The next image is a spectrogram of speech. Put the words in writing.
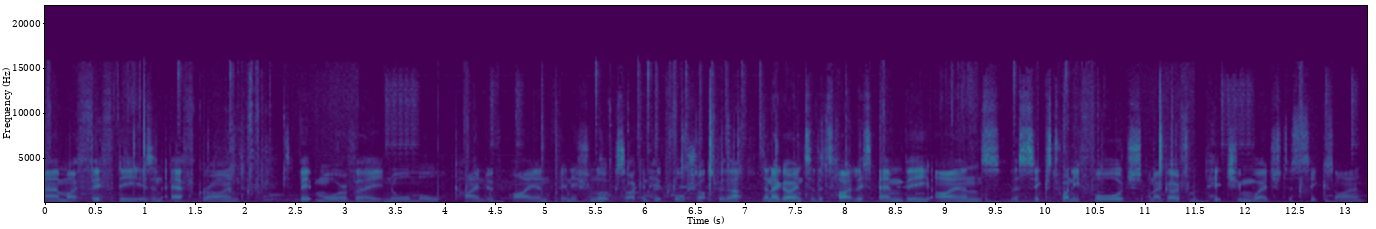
and my 50 is an F grind. It's a bit more of a normal kind of iron finish look so I can hit full shots with that. Then I go into the Titleist MB irons, the 620 forged, and I go from pitching wedge to six iron.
